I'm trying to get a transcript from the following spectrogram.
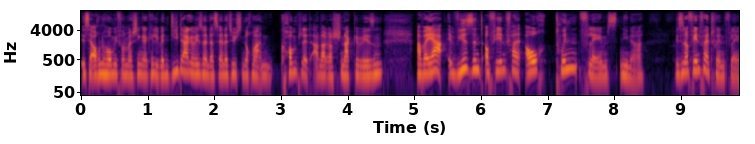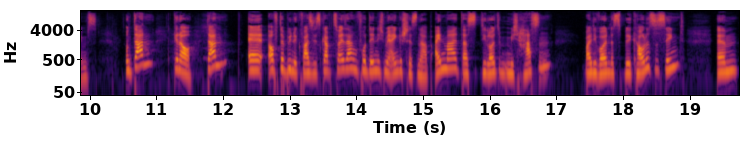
ist ja auch ein Homie von Machine Gun Kelly. Wenn die da gewesen wären, das wäre natürlich nochmal ein komplett anderer Schnack gewesen. Aber ja, wir sind auf jeden Fall auch Twin Flames, Nina. Wir sind auf jeden Fall Twin Flames. Und dann, genau, dann äh, auf der Bühne quasi. Es gab zwei Sachen, vor denen ich mir eingeschissen habe. Einmal, dass die Leute mich hassen, weil die wollen, dass Bill Kaulitz es singt. Ähm,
